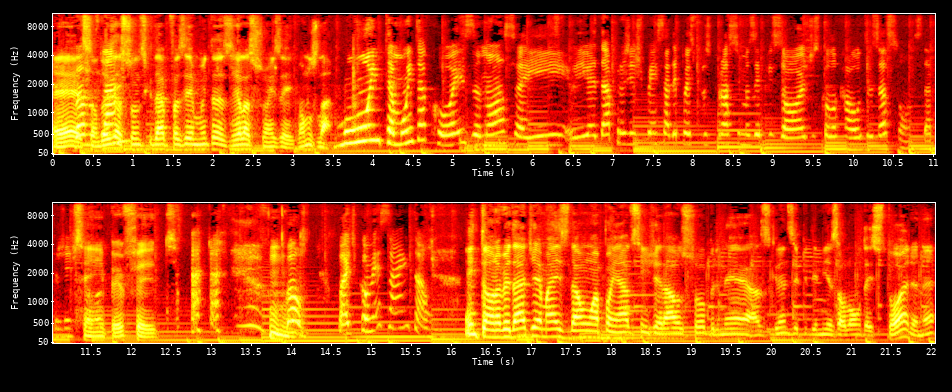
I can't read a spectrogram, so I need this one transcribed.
É, Vamos são dois lá? assuntos que dá para fazer muitas relações aí. Vamos lá. Muita, muita coisa. Nossa, e, e dá pra gente pensar depois para os próximos episódios, colocar outros assuntos. Dá pra gente Sim, colocar. perfeito. Bom, pode começar então. Então, na verdade, é mais dar um apanhado assim, geral sobre né, as grandes epidemias ao longo da história, né?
